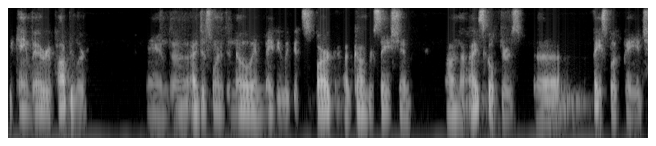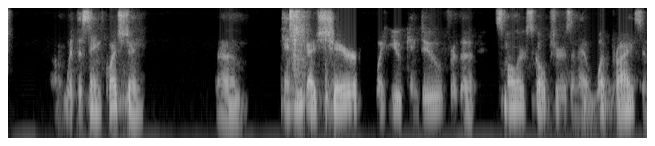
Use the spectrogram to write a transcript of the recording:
became very popular. And uh, i just wanted to know and maybe we could spark a conversation on the ice sculptors uh, facebook page uh, with the same question can you guys share what you can do for the smaller sculptures and at what price and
